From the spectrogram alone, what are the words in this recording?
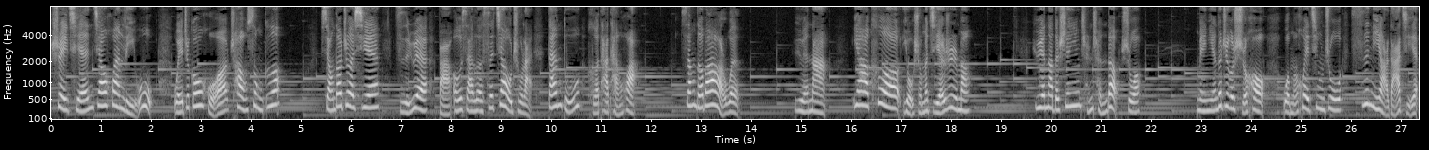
睡前交换礼物，围着篝火唱颂歌。想到这些，紫月把欧塞勒斯叫出来，单独和他谈话。桑德巴尔问：“约纳，亚克有什么节日吗？”约纳的声音沉沉地说：“每年的这个时候，我们会庆祝斯尼尔达节。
